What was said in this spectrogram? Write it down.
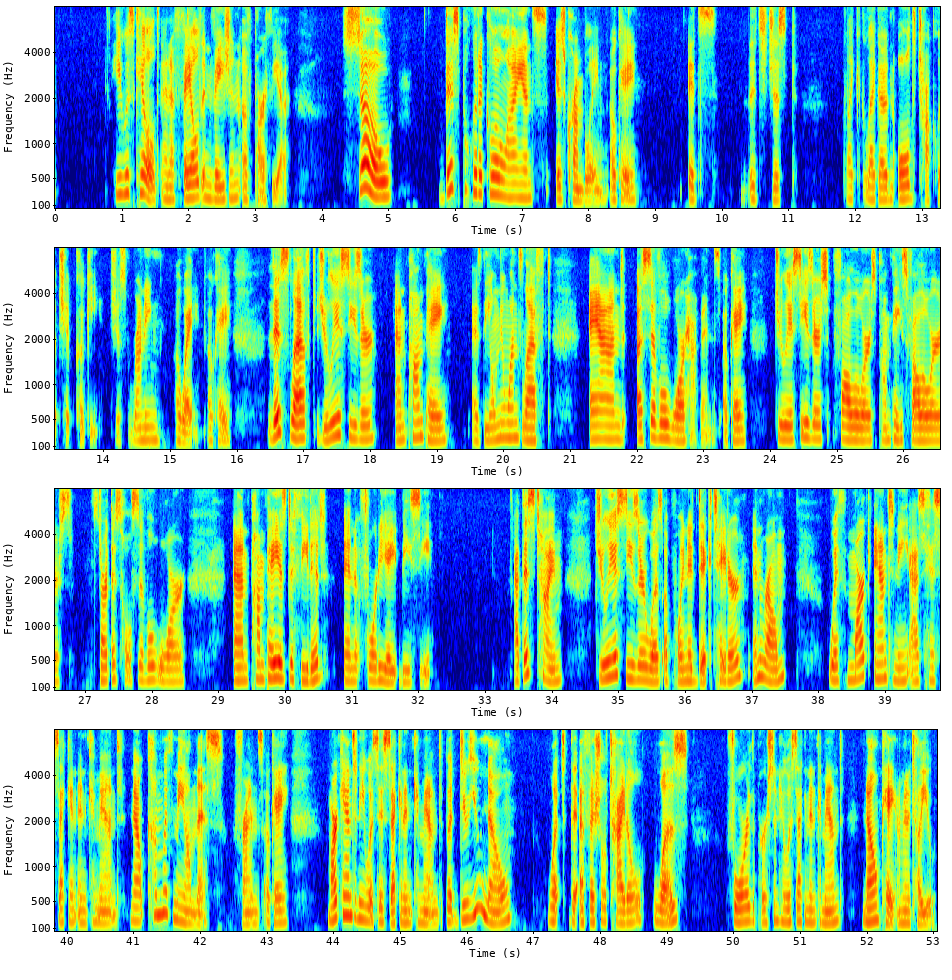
he was killed in a failed invasion of Parthia. So this political alliance is crumbling, okay? It's it's just like like an old chocolate chip cookie just running away, okay? This left Julius Caesar and Pompey as the only ones left and a civil war happens, okay? Julius Caesar's followers, Pompey's followers start this whole civil war and Pompey is defeated in 48 BC. At this time, Julius Caesar was appointed dictator in Rome with Mark Antony as his second in command. Now, come with me on this, friends, okay? Mark Antony was his second in command, but do you know what the official title was for the person who was second in command? No? Okay, I'm going to tell you.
